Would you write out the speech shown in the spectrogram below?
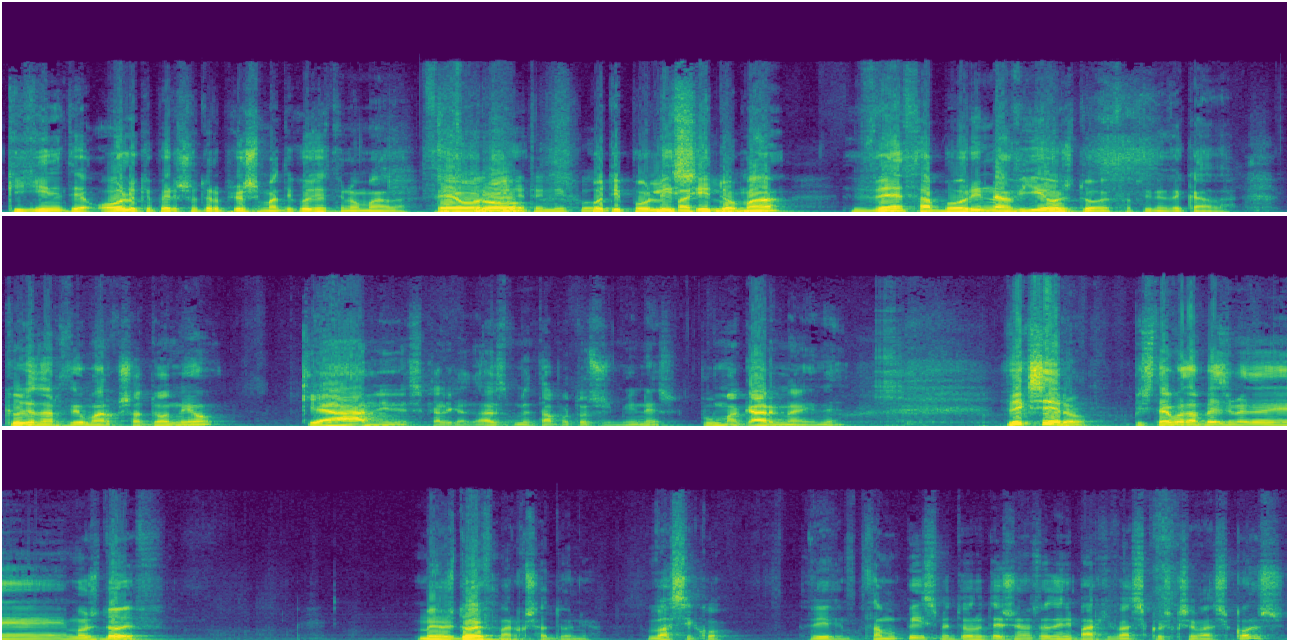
και γίνεται όλο και περισσότερο πιο σημαντικός για την ομάδα. Θεωρώ γίνεται, Νίκο. ότι πολύ Υπάρχει σύντομα δεν θα μπορεί να βγει ο ΣΔΟΕΦ από την δεκάδα. Και όταν θα έρθει ο Μάρκος Αντώνιο και αν είναι σε καλή κατάσταση μετά από τόσους μήνες, που μακάρι να είναι, δεν ξέρω. Πιστεύω θα παίζει με, με ο ΣΔΟΕΦ. Με ο ΣΔΟΕΦ Μάρκος Αντώνιο. βασικό δίδυμο. Θα μου πεις με το rotation αυτό δεν υπάρχει βασικός ξεβασικός.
